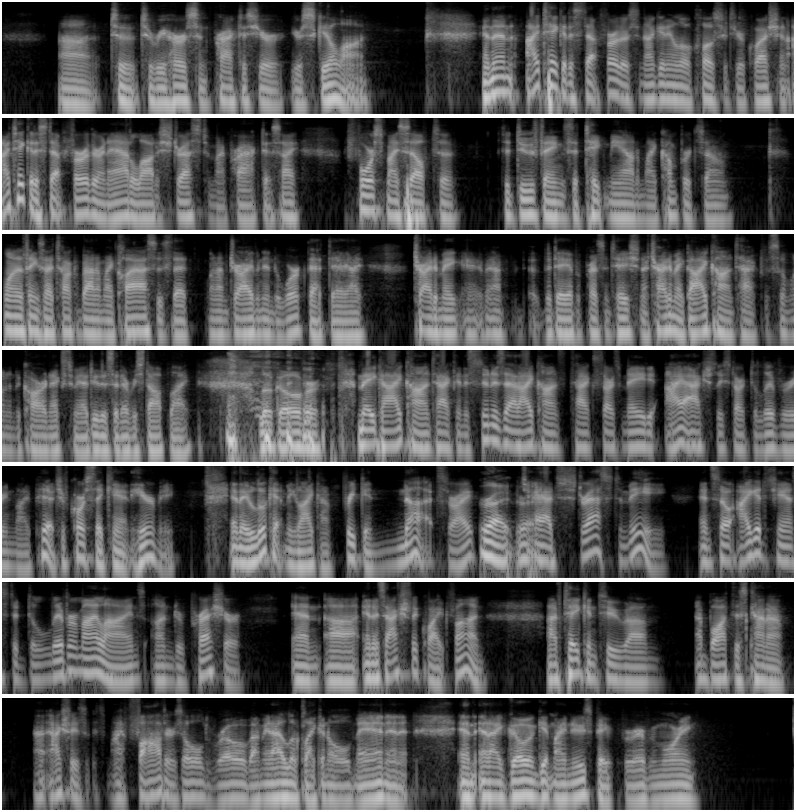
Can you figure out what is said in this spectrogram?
uh, to, to rehearse and practice your, your skill on. And then I take it a step further, so now getting a little closer to your question. I take it a step further and add a lot of stress to my practice. I force myself to, to do things that take me out of my comfort zone. One of the things I talk about in my class is that when I'm driving into work that day, I try to make, the day of a presentation, I try to make eye contact with someone in the car next to me. I do this at every stoplight. Look over, make eye contact, and as soon as that eye contact starts made, I actually start delivering my pitch. Of course, they can't hear me, and they look at me like I'm freaking nuts, right? Right. Which right. adds stress to me, and so I get a chance to deliver my lines under pressure, and uh, and it's actually quite fun. I've taken to um, I bought this kind of actually it's, it's, my father's old robe. I mean, I look like an old man in it, and and I go and get my newspaper every morning.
